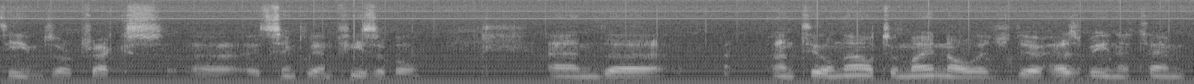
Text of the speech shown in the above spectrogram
themes or tracks. Uh, it's simply unfeasible. And uh, until now, to my knowledge, there has been attempt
